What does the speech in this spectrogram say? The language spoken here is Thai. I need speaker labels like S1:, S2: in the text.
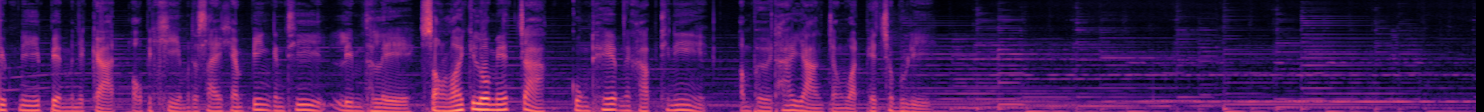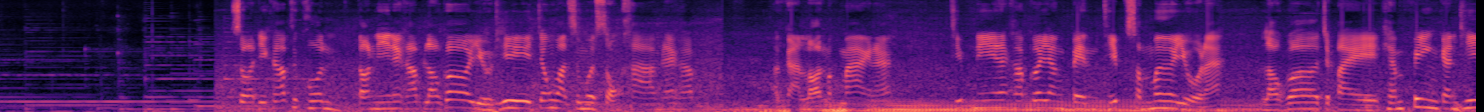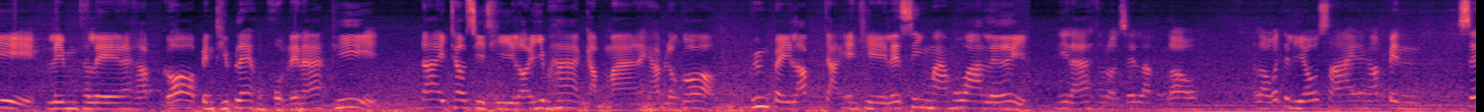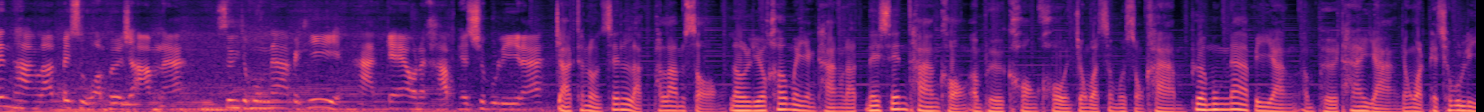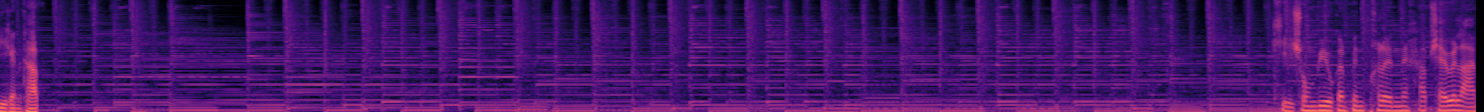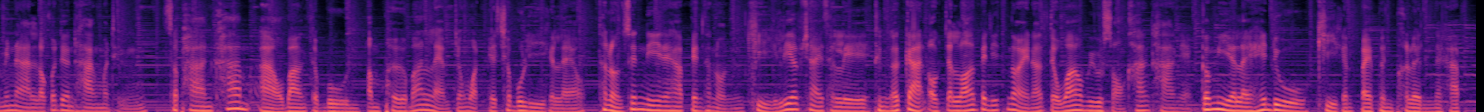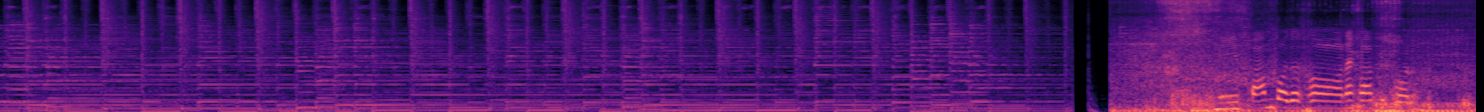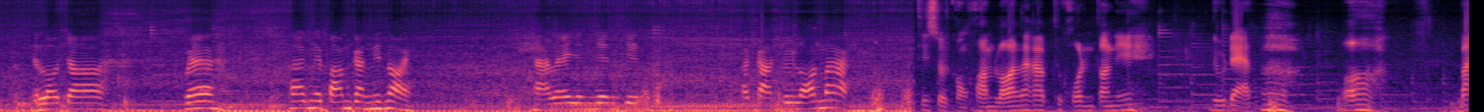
S1: ริปนี้เปลี่ยนบรรยากาศออกไปขี่มอเตอร์ไซค์แคมปิ้งกันที่ริมทะเล 200 กิโลเมตรจากกรุงเทพนะครับ ที่นี่อำเภอท่ายางจังหวัดเพชรบุรีสวัสดีครับทุกคนตอนนี้นะครับเราก็อยู่ที่จังหวัดสมุทรสงครามนะครับ อากาศร้อนมากๆนะทริปนี้นะครับก็ยังเป็นทริปซัมเมอร์อยู่นะ เราก็จะไปแคมปิ้งกันที่ริมทะเลนะครับ ก็เป็นทริปแรกของผมเลยนะ ที่ได้เท่า CT 125 กลับมานะครับ แล้วก็เพิ่งไปรับจาก NK Racing มาเมื่อวานเลย นี่นะถนนเส้นหลักของเรา เราก็จะเลี้ยวซ้ายนะครับเป็น เส้นทางลัดไปสู่อำเภอชามนะ ซึ่งจะมุ่งหน้าไปที่หาดแก้วนะครับเพชรบุรีนะ จากถนนเส้นหลักพระรามสองเราเลี้ยวเข้ามายังทางลัดในเส้นทางของอำเภอคลองโคนจังหวัดสมุทรสงคราม เพื่อมุ่งหน้าไปยังอำเภอท่ายางจังหวัดเพชรบุรีกันครับ ขี่ชมวิวกันเป็นเพลินนะครับ ใช้เวลาไม่นานเราก็เดินทางมาถึง สะพานข้ามอ่าวบางตะบูนอำเภอบ้านแหลมจังหวัดเพชรบุรีกันแล้ว ถนนเส้นนี้นะครับเป็นถนนขี่เลียบชายทะเล ถึงอากาศออกจะร้อนไปนิดหน่อยนะ แต่ว่าวิวสองข้างทางเนี่ยก็มีอะไรให้ดูขี่กันไปเพลินๆนะครับ มีปั๊มปตทนะครับทุกคน เดี๋ยวเราจะแวะพักในปั๊มกันนิดหน่อย หาอะไรเย็นๆกิน อากาศคือร้อนมาก ที่สุดของความร้อนแล้วครับ ทุกคนตอนนี้ดูแดดโอ้ไป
